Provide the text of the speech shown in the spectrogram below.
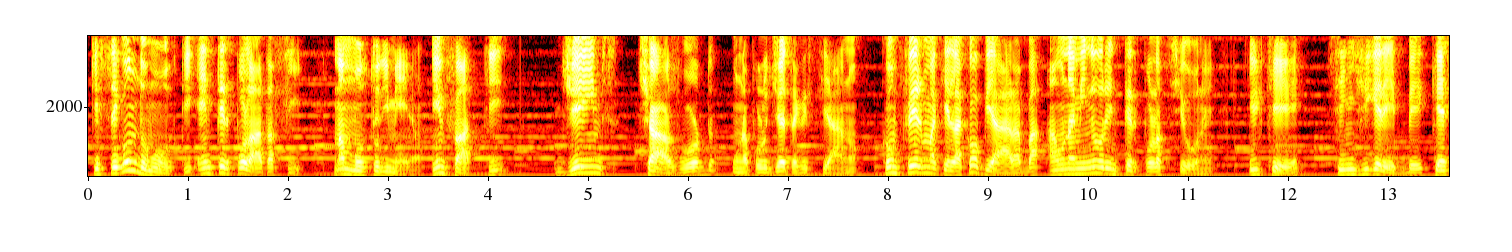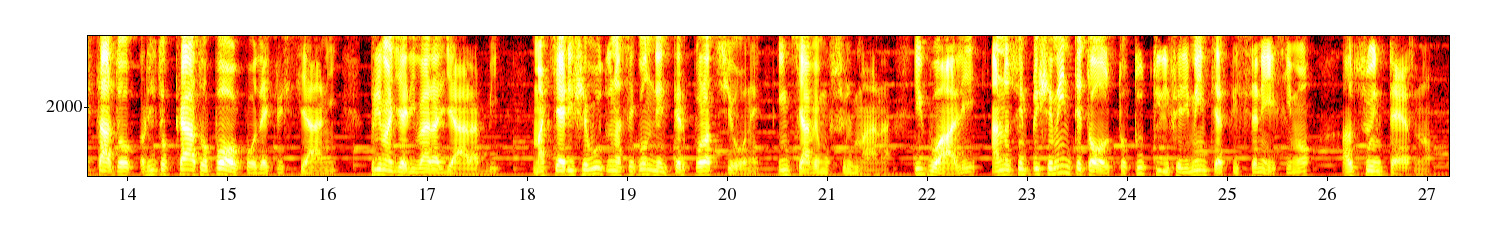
che secondo molti è interpolata sì, ma molto di meno. Infatti, James Charlesworth, un apologeta cristiano, conferma che la copia araba ha una minore interpolazione, il che significherebbe che è stato ritoccato poco dai cristiani prima di arrivare agli arabi ma che ha ricevuto una seconda interpolazione in chiave musulmana, i quali hanno semplicemente tolto tutti i riferimenti al cristianesimo al suo interno.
